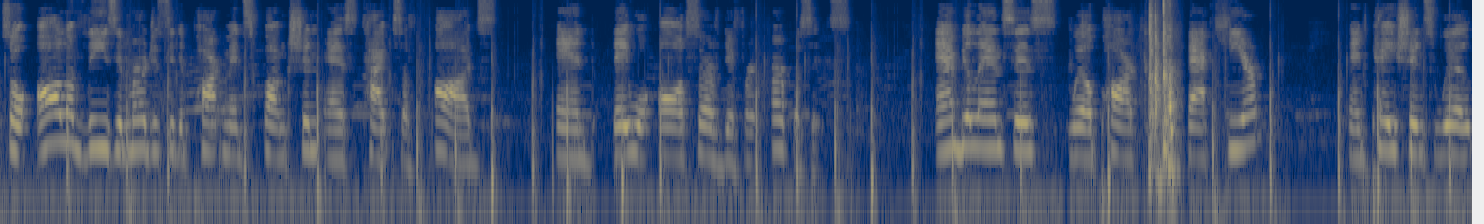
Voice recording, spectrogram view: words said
So all of these emergency departments function as types of pods and they will all serve different purposes. Ambulances will park back here and patients will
